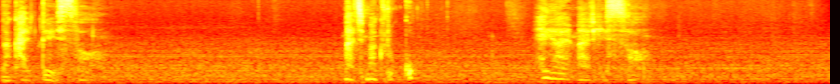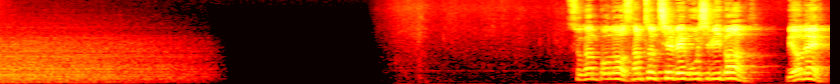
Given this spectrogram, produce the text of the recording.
나 갈 데 있어. 마지막으로 꼭 해야 할 말이 있어. 수감 번호 3752번 면회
